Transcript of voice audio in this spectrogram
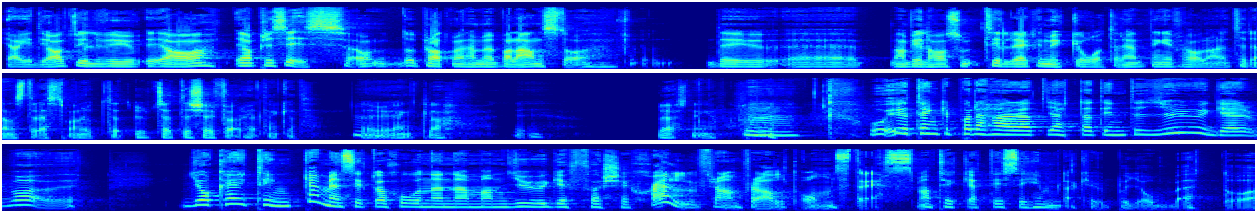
ja, idealt vill vi ju, ja, ja precis. Då pratar man här med balans då. Det är ju, eh, man vill ha som, tillräckligt mycket återhämtning i förhållande till den stress man utsätter sig för helt enkelt. Det är ju enkla eh, lösningen. Mm. Och jag tänker på det här att hjärtat inte ljuger. Vad, jag kan ju tänka mig situationen när man ljuger för sig själv framför allt om stress. Man tycker att det är så himla kul på jobbet och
